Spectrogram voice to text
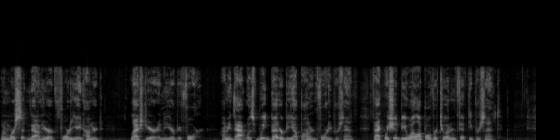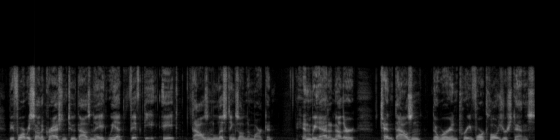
when we're sitting down here at 4,800 last year and the year before. I mean, that was, we'd better be up 140%. In fact, we should be well up over 250%. Before we saw the crash in 2008, we had 58,000 listings on the market, and we had another 10,000 that were in pre foreclosure status.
